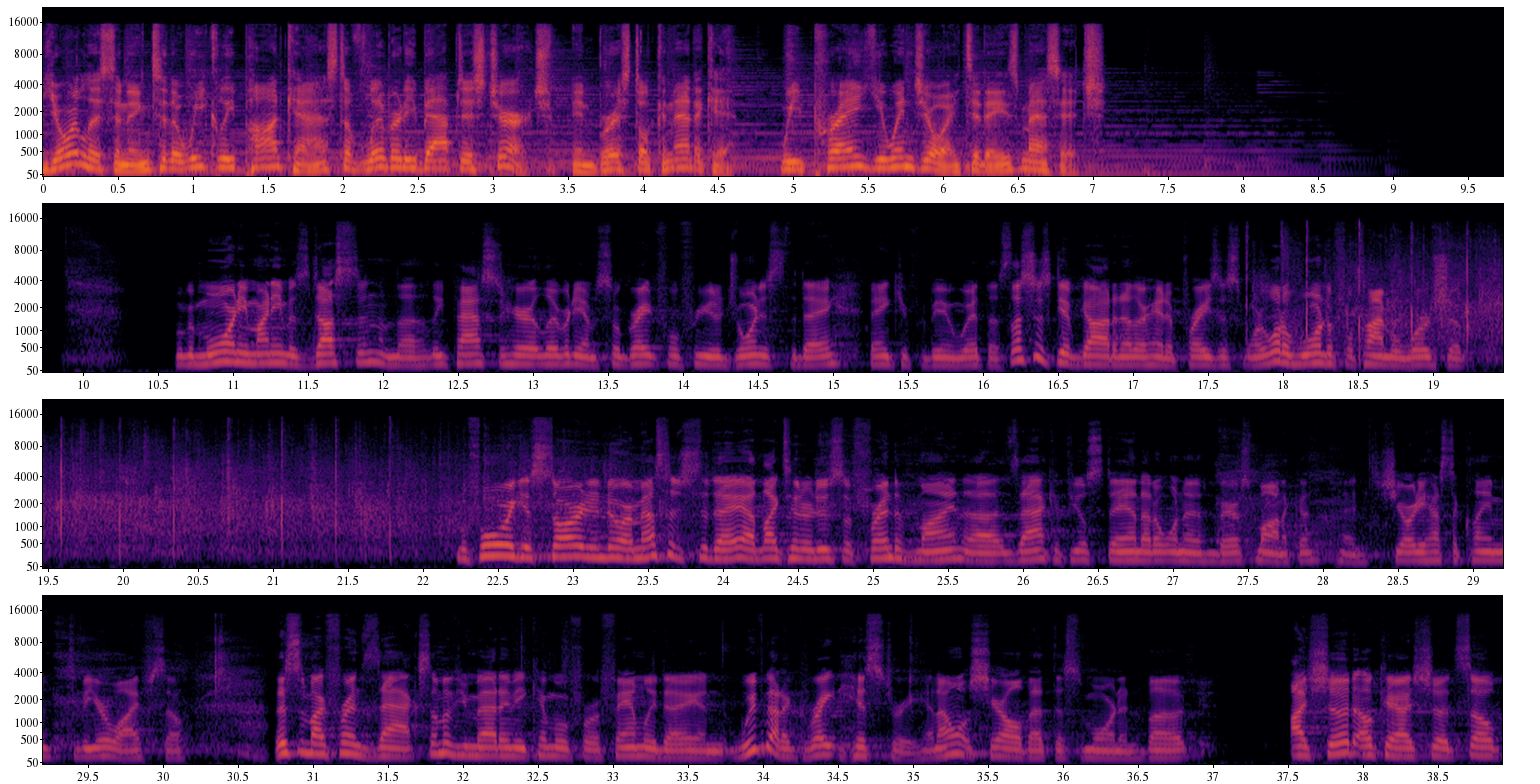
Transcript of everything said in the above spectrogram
You're listening to the weekly podcast of Liberty Baptist Church in Bristol, Connecticut. We pray you enjoy today's message. Well, good morning. My name is Dustin. I'm the lead pastor here at Liberty. I'm so grateful for you to join us today. Thank you for being with us. Let's just give God another hand of praise this morning. What a wonderful time of worship. Before we get started into our message today, I'd like to introduce a friend of mine. Uh, Zach, if you'll stand, I don't want to embarrass Monica, and she already has to claim to be your wife. So, this is my friend Zach. Some of you met him. He came over for a family day, and we've got a great history. And I won't share all that this morning, but I should. Okay, I should. So,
